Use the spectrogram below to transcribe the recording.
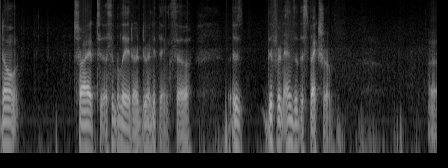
don't try to assimilate or do anything. So there's different ends of the spectrum. Uh,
